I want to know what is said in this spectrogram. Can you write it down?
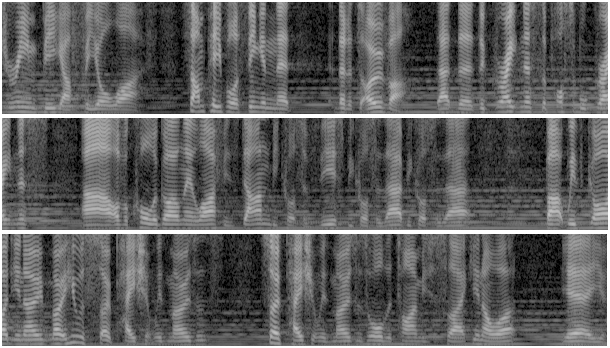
dream bigger for your life. Some people are thinking that, that it's over, that the, the greatness, the possible greatness uh, of a call of God in their life is done because of this, because of that, because of that. But with God, you know, Mo, he was so patient with Moses, so patient with Moses all the time. He's just like, you know what? Yeah, you've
